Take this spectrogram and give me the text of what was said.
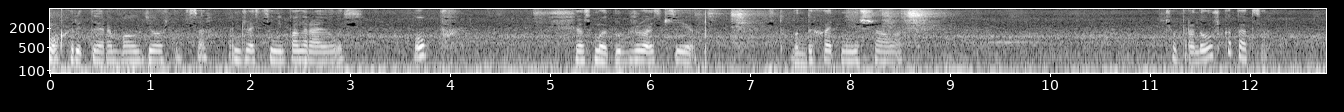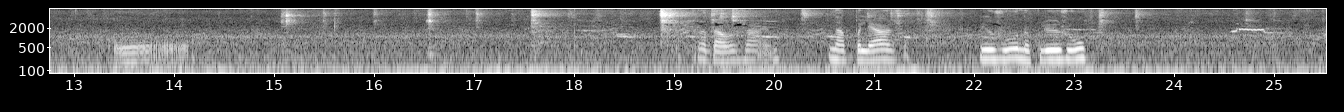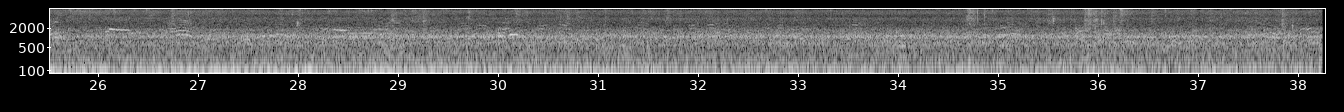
Ох, Ритера балдежница. А Джасти не понравилось. Оп. Сейчас мы тут Джасти, чтобы отдыхать не мешало. Что, продолжишь кататься? О. Продолжаем. На пляже. Лежу на пляжу.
